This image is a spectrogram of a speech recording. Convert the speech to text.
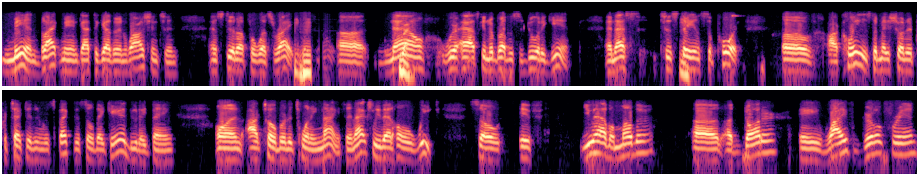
men, black men, got together in Washington and stood up for what's right. Mhm. Uh, now we're asking the brothers to do it again, and that's to stay in support of our queens to make sure they're protected and respected so they can do their thing on October the 29th, and actually that whole week. So if you have a mother, uh, a daughter, a wife, girlfriend,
